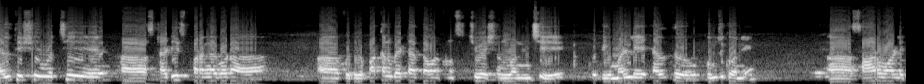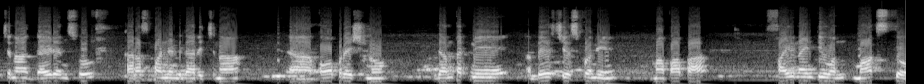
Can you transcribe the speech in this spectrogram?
హెల్త్ ఇష్యూ వచ్చి స్టడీస్ పరంగా కూడా కొద్దిగా పక్కన పెట్టేద్దాం అనుకున్న సిచ్యువేషన్లో నుంచి కొద్దిగా మళ్ళీ హెల్త్ పుంజుకొని సార్ వాళ్ళు ఇచ్చిన గైడెన్స్ కరస్పాండెంట్ గారు ఇచ్చిన కోఆపరేషను ఇదంతటిని బేస్ చేసుకొని మా పాప ఫైవ్ నైన్టీ వన్ మార్క్స్తో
